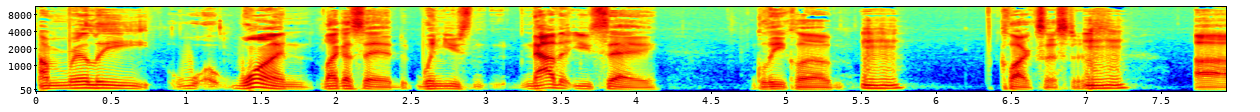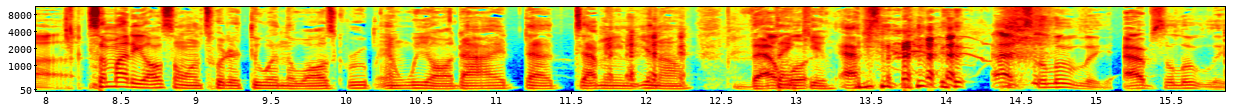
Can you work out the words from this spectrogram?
I'm really w- one. Like I said, when you now that you say Glee Club, Mm-hmm. Clark Sisters, Somebody also on Twitter threw in the Walls group, and we all died. That I mean, you know, that thank was, you. absolutely, absolutely.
